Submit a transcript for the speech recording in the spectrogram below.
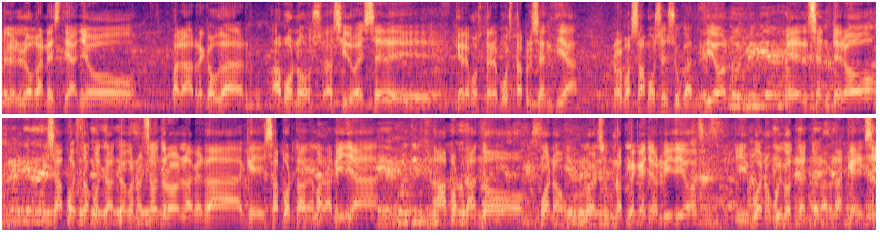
el eslogan este año para recaudar abonos ha sido ese, queremos tener vuestra presencia, nos basamos en su canción, él se enteró y se ha puesto en contacto con nosotros, la verdad que se ha portado de maravilla, aportando bueno, unos, unos pequeños vídeos y bueno, muy contento, la verdad que sí.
